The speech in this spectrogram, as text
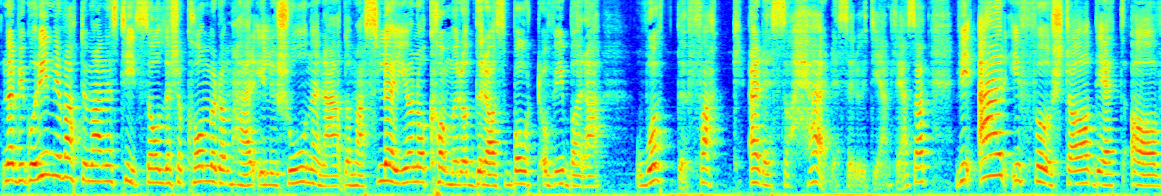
när vi går in i Vattumannens tidsålder så kommer de här illusionerna, de här slöjorna kommer att dras bort och vi bara What the fuck? Är det så här det ser ut egentligen? Så att vi är i förstadiet av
